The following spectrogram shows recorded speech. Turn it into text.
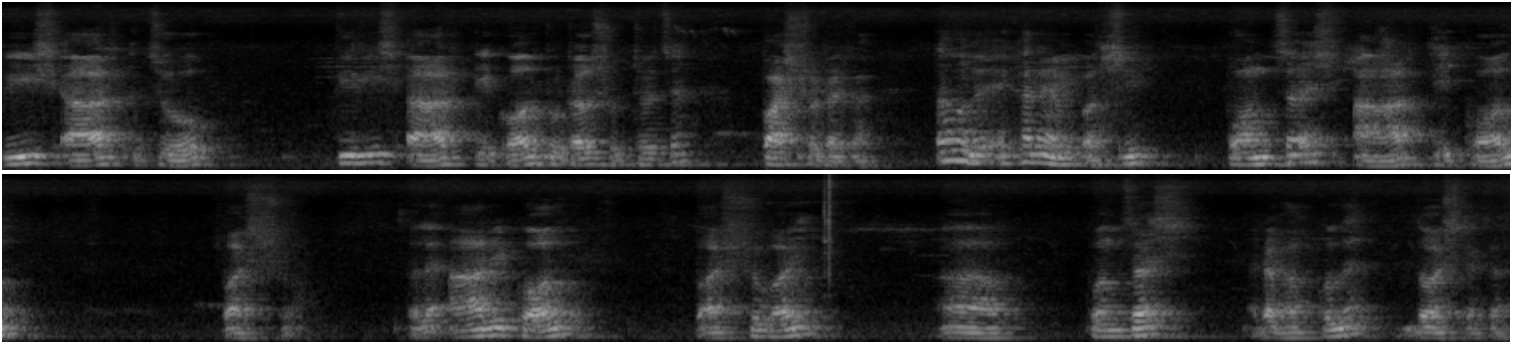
বিশ আর যোগ তিরিশ আর ইকল টোটাল সূত্র হচ্ছে পাঁচশো টাকা। তাহলে এখানে আমি পাচ্ছি পঞ্চাশ আর ইকল পাঁচশো। তাহলে আর ইকল পাঁচশো বাই পঞ্চাশ, এটা ভাগ করলে দশ টাকা।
